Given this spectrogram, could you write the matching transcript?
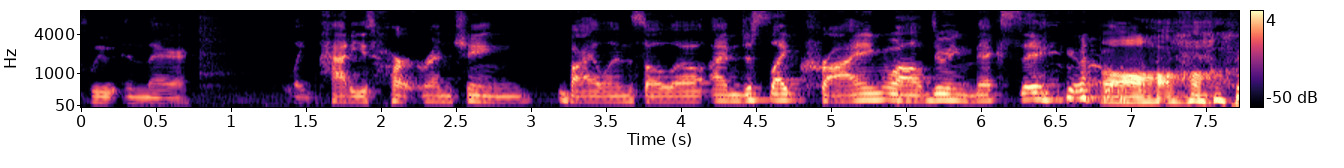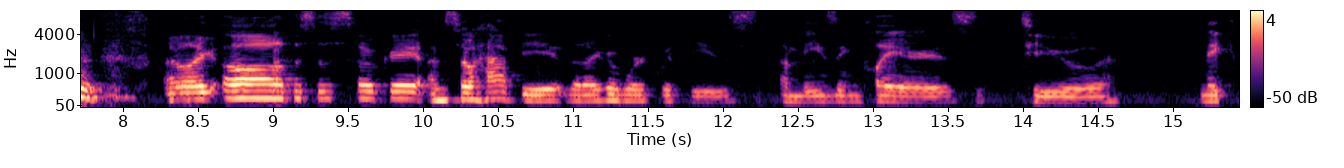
flute in there like Patty's heart wrenching violin solo. I'm just like crying while doing mixing. Oh, I'm like, oh, this is so great. I'm so happy that I could work with these amazing players to make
